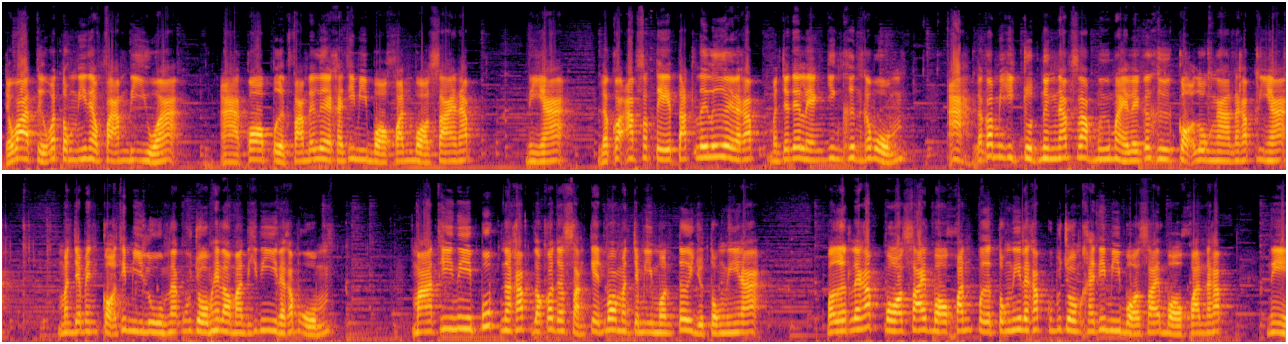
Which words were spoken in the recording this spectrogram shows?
แต่ว่าถือว่าตรงนี้เนี่ยฟาร์มดีอยู่ฮะอ่าก็เปิดฟาร์มเรื่อยๆใครที่มีบ่อควันบ่อทรายนะครับนี่ฮะแล้วก็อัพสเตตัสเรื่อยๆนะครับมันจะได้แรงยิ่งขึ้นครับผมอะแล้วก็มีอีกจุดหนึ่งนะครับสำหรับมือใหม่เลยก็คือเกาะโรงงานนะครับนี่ฮะมันจะเป็นเกาะที่มีรูมนะคุณผู้ชมให้เรามาที่นี่นะครับผม มาที่นี่ปุ๊บนะครับ เราก็จะสังเกตว่ามันจะมีมอนเตอร์อยู่ตรงนี้นะเปิดเลยครับบ่อทรายบ่อควันเปิดตรงนี้เลยครับคุณผู้ชมใครที่มีบ่อทรายบ่อควันนะครับ นี่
